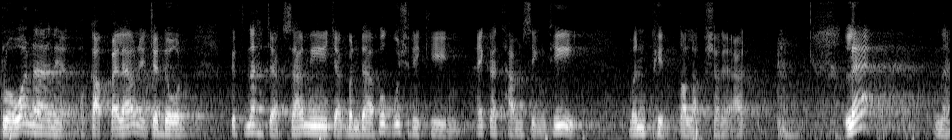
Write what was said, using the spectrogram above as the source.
กลัวว่านางเนี่ยพอกลับไปแล้วเนี่ยจะโดนฟิตนะจากสามีจากบรรดาพวกมุชริกีน ให้กระทำสิ่งที่มันผิดต่อหลักชริอัตและนะ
